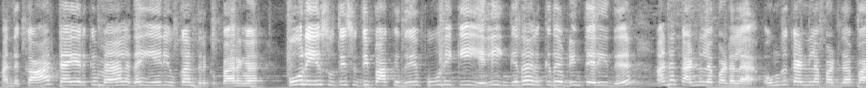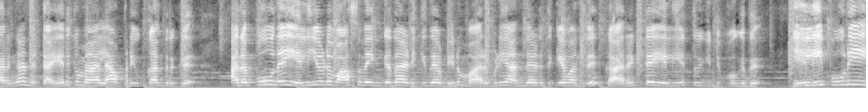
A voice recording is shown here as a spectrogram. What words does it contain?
அந்த கார் டயருக்கு மேலதான் ஏறி உட்கார்ந்துருக்கு பாருங்க. பூனையும் சுத்தி சுத்தி பாக்குது. பூனைக்கு எலி இங்கதான் இருக்குது அப்படின்னு தெரியுது. ஆனா கண்ணுல படல. உங்க கண்ணுல படுதா பாருங்க. அந்த டயருக்கு மேல அப்படி உட்கார்ந்துருக்கு. அந்த பூனை எலியோட வாசனை இங்கதான் அடிக்குது அப்படின்னு மறுபடியும் அந்த இடத்துக்கே வந்து கரெக்டா எலியை தூக்கிட்டு போகுது. எலி பூனையை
